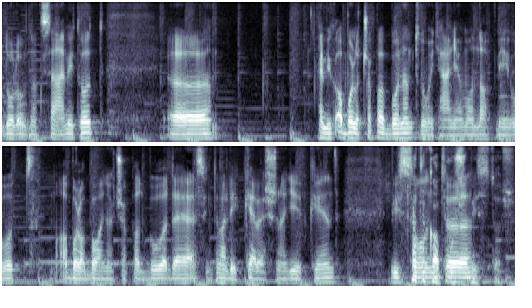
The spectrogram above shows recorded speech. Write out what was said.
dolognak számított. Uh, abból a csapatból nem tudom, hogy hányan vannak még ott, abból a bajnok csapatból, de szerintem elég kevesen egyébként. Viszont, hát a kapus biztos.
